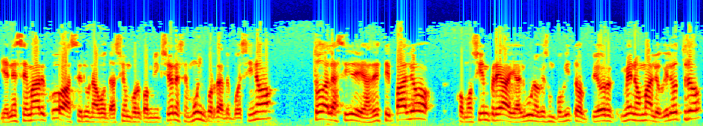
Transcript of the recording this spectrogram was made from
Y en ese marco, hacer una votación por convicciones es muy importante, porque si no, todas las ideas de este palo, como siempre hay alguno que es un poquito peor, menos malo que el otro,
